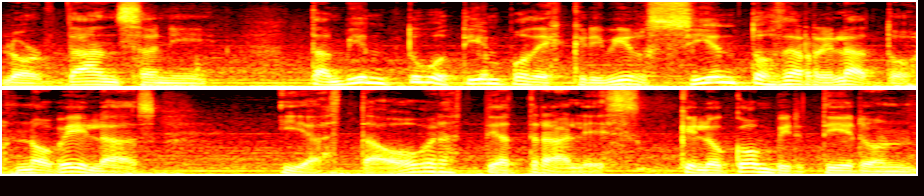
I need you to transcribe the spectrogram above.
Lord Dunsany también tuvo tiempo de escribir cientos de relatos, novelas y hasta obras teatrales que lo convirtieron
